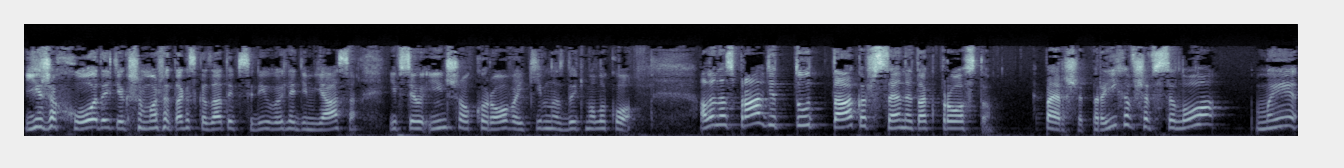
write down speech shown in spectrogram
їжа ходить, якщо можна так сказати, в селі у вигляді м'яса і всього іншого корова, які в нас дають молоко. Але насправді тут також все не так просто. Перше, переїхавши в село, ми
